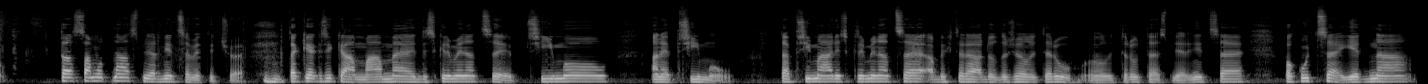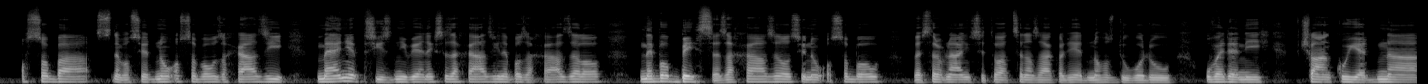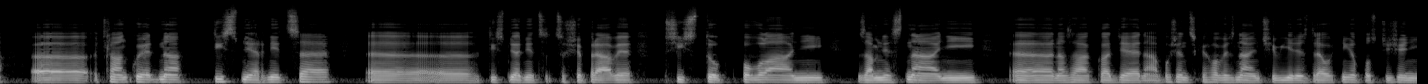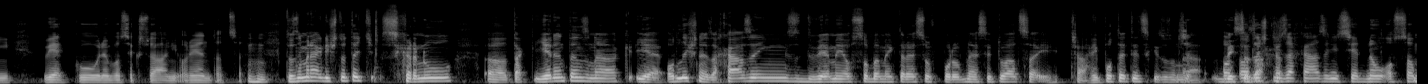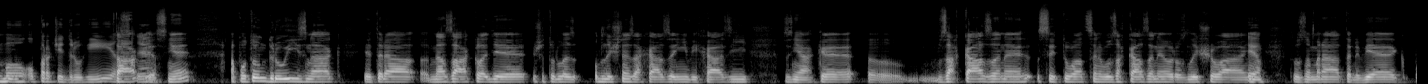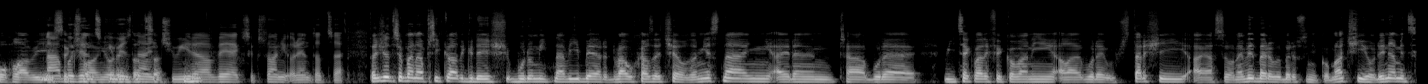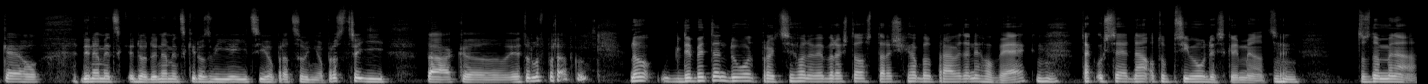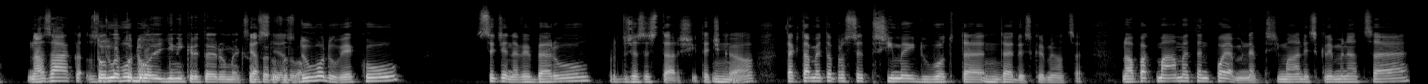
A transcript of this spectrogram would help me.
ta samotná směrnice vytyčuje. Mm-hmm. Tak jak říkám, máme diskriminaci přímou a nepřímou. Ta přímá diskriminace, abych teda dodržel literu, literu té směrnice, pokud se jedna osoba nebo s jednou osobou zachází méně příznivě, než se zachází nebo zacházelo, nebo by se zacházelo s jinou osobou ve srovnání situace na základě jednoho z důvodů uvedených v článku 1, eh, článku 1 té směrnice, eh, té směrnice, což je právě přístup k povolání, zaměstnání eh, na základě náboženského vyznání či víry, zdravotního postižení, věku nebo sexuální orientace. Mm-hmm. To znamená, když to teď schrnu, eh, tak jeden ten znak je odlišné zacházení s dvěmi osobami, které jsou v podobné situaci, třeba hypoteticky, to znamená... By se odlišné zacházení s jednou osobou mm-hmm. oproti druhý, jasně. Tak, jasně. A potom druhý znak je teda na základě, že tohle odlišné zacházení vychází z nějaké uh, zakázané situace nebo zakázaného rozlišování. Jo. To znamená ten věk, pohlaví, sexuální orientace. Vyznání, víra, hmm. věk, sexuální orientace. Takže třeba například, když budu mít na výběr dva uchazeče o zaměstnání a jeden třeba bude více kvalifikovaný, ale bude už starší a já si ho nevyberu, vyberu si někoho mladšího, dynamického, dynamicky, do dynamicky rozvíjejícího pracovního prostředí, tak eh, je tohle v pořádku? No, kdyby ten důvod, proč si ho nevybereš toho staršího, byl právě ten jeho věk, mm-hmm. tak už se jedná o tu přímou diskriminaci. Mm-hmm. To znamená, na základ... Tohle důvodu, to bylo jediný kritérium, jak jsem jasně, se rozhodoval. z důvodu věku si tě nevyberu, protože jsi starší, tečka, mm. tak tam je to prostě přímý důvod té, mm. té diskriminace. No a pak máme ten pojem nepřímá diskriminace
